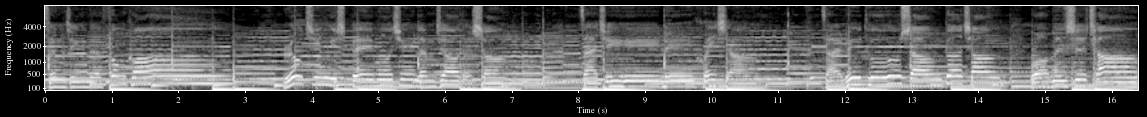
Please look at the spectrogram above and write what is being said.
曾经的疯狂，如今已是被抹去棱角的伤，在记忆里回响，在旅途上歌唱，我们是唱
